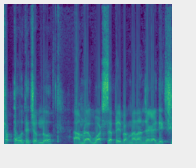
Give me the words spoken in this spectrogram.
সপ্তাহ হতে চলল, আমরা হোয়াটসঅ্যাপে এবং নানান জায়গায় দেখছি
